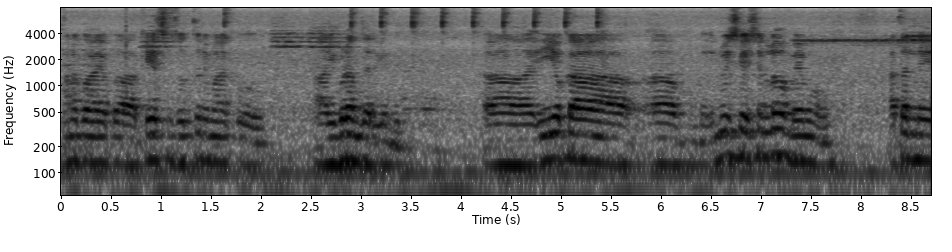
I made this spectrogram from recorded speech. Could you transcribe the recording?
మనకు ఆ యొక్క కేసు సొత్తుని మనకు ఇవ్వడం జరిగింది. ఈ యొక్క ఇన్వెస్టిగేషన్లో మేము అతన్ని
